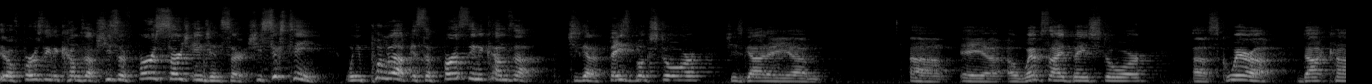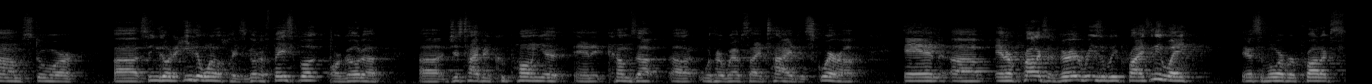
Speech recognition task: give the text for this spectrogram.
You know, first thing that comes up. She's her first search engine search. She's 16. When you pull it up, it's the first thing that comes up. She's got a Facebook store. She's got a um, uh, a, uh, a website-based store, SquareUp.com store. Uh, so you can go to either one of those places. Go to Facebook or go to uh, just type in Kuponya and it comes up uh, with her website tied to SquareUp. And uh, and her products are very reasonably priced. Anyway, there's some more of her products.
